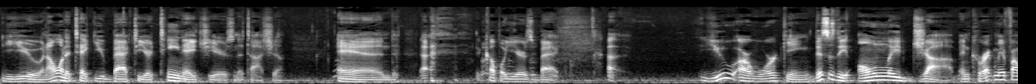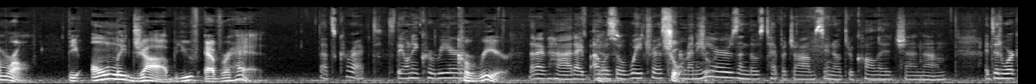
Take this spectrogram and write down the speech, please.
you, and I want to take you back to your teenage years, Natasha, and uh, a couple years back. Uh, you are working, this is the only job, and correct me if I'm wrong, the only job you've ever had, That's correct. It's the only career career. that I've had. I, I was a waitress Sure, for many sure. years and those type of jobs, you know, through college. And um, I did work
